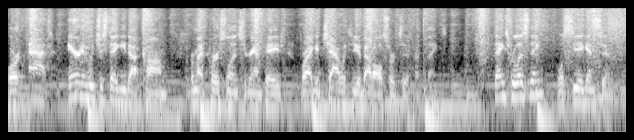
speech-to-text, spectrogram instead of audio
or at aaronamuchastegui.com for my personal Instagram page where I can chat with you about all sorts of different things. Thanks for listening. We'll see you again soon.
